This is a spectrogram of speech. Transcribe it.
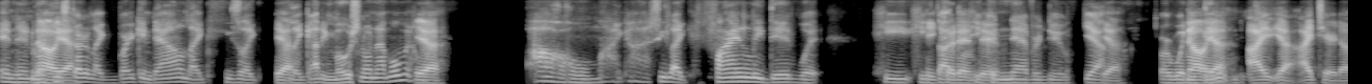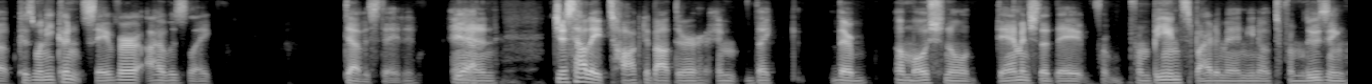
And then when No, he yeah. started like breaking down like he's like yeah, like got emotional in that moment. I'm like, yeah, oh my gosh. He like finally did what he he, He thought that he do. could never do yeah, yeah. or what No, he yeah. didn't do. I yeah, I teared up because when he couldn't save her, I was like devastated. Yeah. And just how they talked about their em- like their emotional damage that they from from being Spider-Man, you know, from losing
